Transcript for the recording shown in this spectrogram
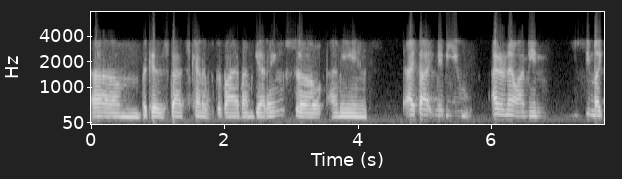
um, because that's kind of the vibe I'm getting. So, I mean, I thought maybe you. I don't know. I mean, you seem like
